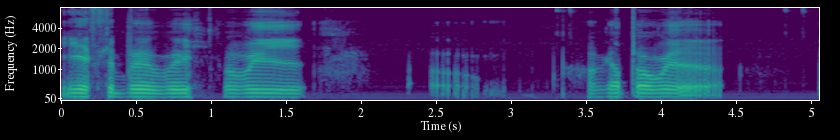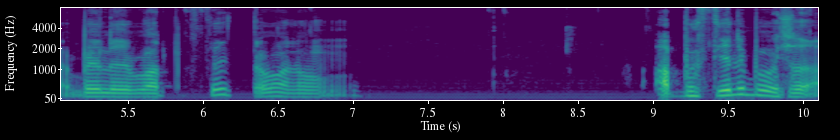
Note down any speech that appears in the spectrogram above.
если бы вы, вы э, готовы были его отпустить, то, ну, отпустили бы уже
